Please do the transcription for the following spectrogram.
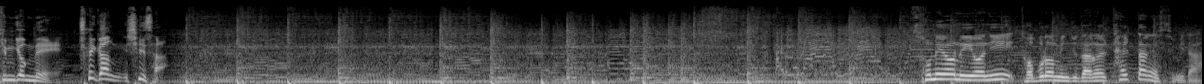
김경래 최강 시사. 손혜원 의원이 더불어민주당을 탈당했습니다.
